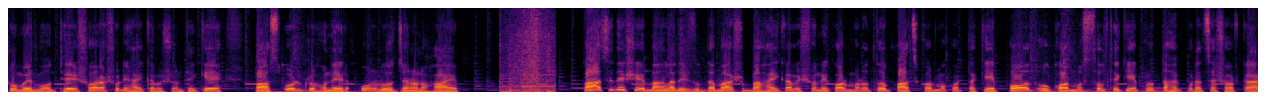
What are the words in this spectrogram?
সময়ের মধ্যে সরাসরি হাইকমিশন থেকে পাসপোর্ট গ্রহণের অনুরোধ জানানো হয়। পাঁচ দেশে বাংলাদেশ দূতাবাস বা হাইকমিশনে কর্মরত পাঁচ কর্মকর্তাকে পদ ও কর্মস্থল থেকে প্রত্যাহার করেছে সরকার।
